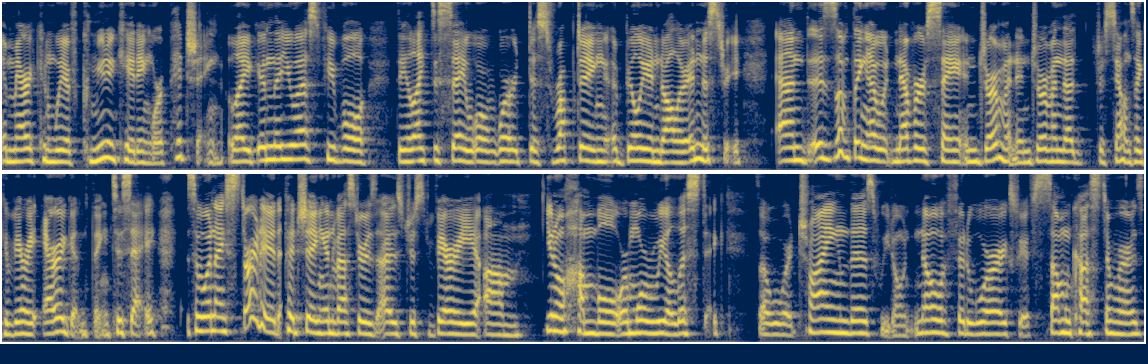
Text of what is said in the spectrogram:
American way of communicating or pitching. Like in the US, people, they like to say, well, we're disrupting a billion dollar industry. And it's something I would never say in German. In German, that just sounds like a very arrogant thing to say. So when I started pitching investors, I was just very, um, you know, humble or more realistic. So we're trying this. We don't know if it works. We have some customers,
